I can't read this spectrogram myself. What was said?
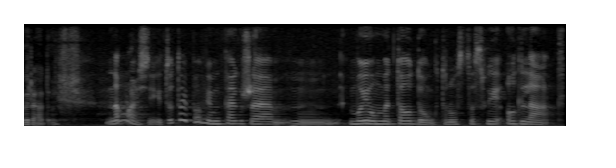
radość. No właśnie, i tutaj powiem tak, że mm, moją metodą, którą stosuję od lat,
